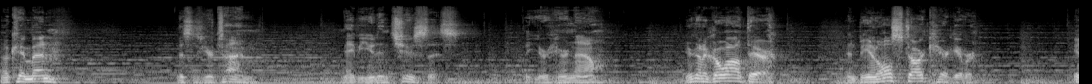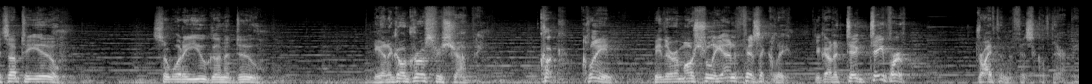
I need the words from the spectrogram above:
Okay, men. This is your time. Maybe you didn't choose this, but you're here now. You're gonna go out there and be an all star caregiver. It's up to you. So, what are you gonna do? You're gonna go grocery shopping, cook, clean, be there emotionally and physically. You gotta dig deeper. Drive them to physical therapy,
